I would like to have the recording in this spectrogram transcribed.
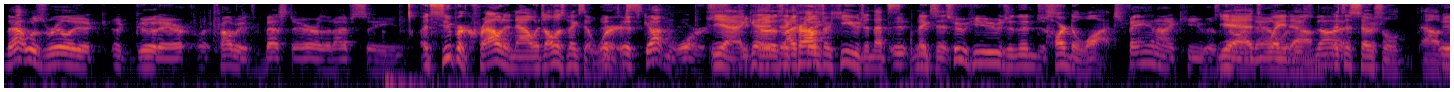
that was really a, a good era, like, probably its best era that I've seen. It's super crowded now, which almost makes it worse. It's, it's gotten worse. yeah, it, because the crowds are huge, and that's it makes it's it too huge, and then just hard to watch. fan IQ has Yeah, gone it's down. way It's down. not- it's a social outing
